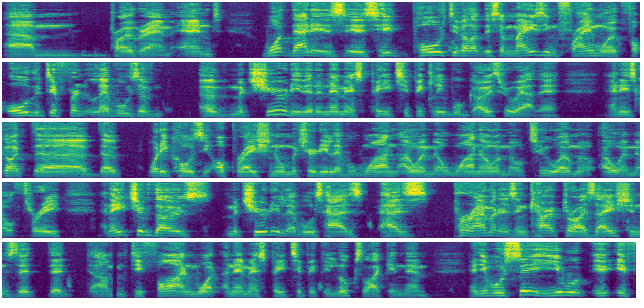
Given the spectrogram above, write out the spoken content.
um, program. And what that is is he Paul's developed this amazing framework for all the different levels of of maturity that an MSP typically will go through out there. And he's got the the what he calls the operational maturity level one, OML one, OML two, OML, OML three, and each of those maturity levels has has parameters and characterizations that that um, define what an MSP typically looks like in them. And you will see you will if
